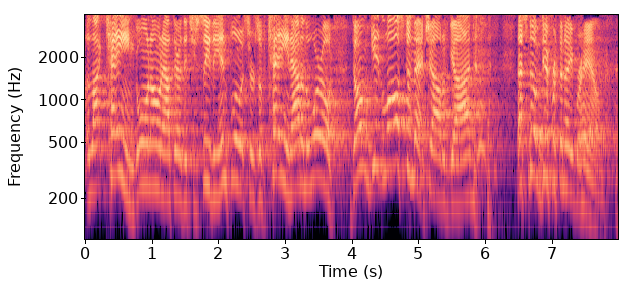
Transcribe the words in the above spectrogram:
like Cain going on out there that you see the influencers of Cain out in the world. Don't get lost in that, child of God. That's no different than Abraham.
